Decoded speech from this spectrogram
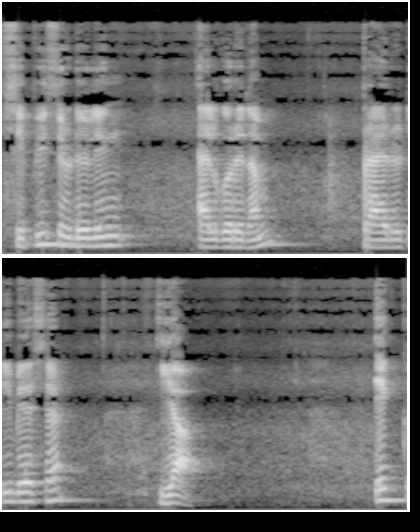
CP scheduling algorithm priority base है, या एक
